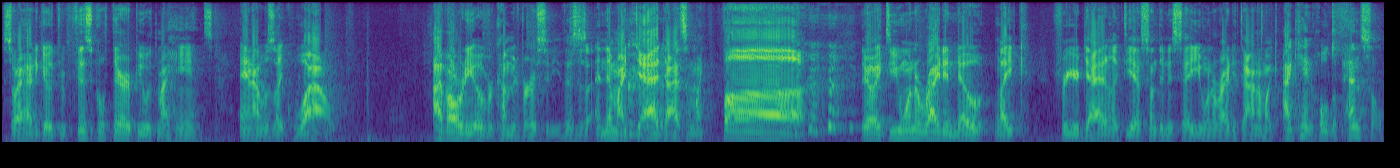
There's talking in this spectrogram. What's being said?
so I had to go through physical therapy with my hands. And I was like, wow, I've already overcome adversity. This is, and then my dad dies. I'm like, fuck. They're like, do you want to write a note, like for your dad? Like, do you have something to say? You want to write it down? I'm like, I can't hold a pencil.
